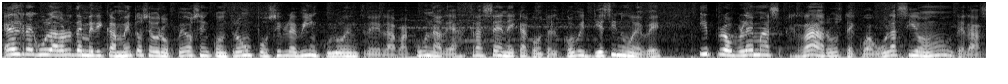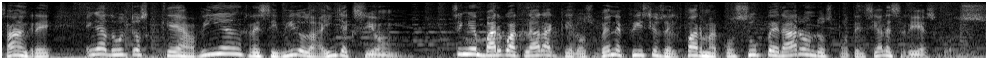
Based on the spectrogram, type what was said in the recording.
El regulador de medicamentos europeos encontró un posible vínculo entre la vacuna de AstraZeneca contra el COVID-19 y problemas raros de coagulación de la sangre en adultos que habían recibido la inyección. Sin embargo, aclara que los beneficios del fármaco superaron los potenciales riesgos.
